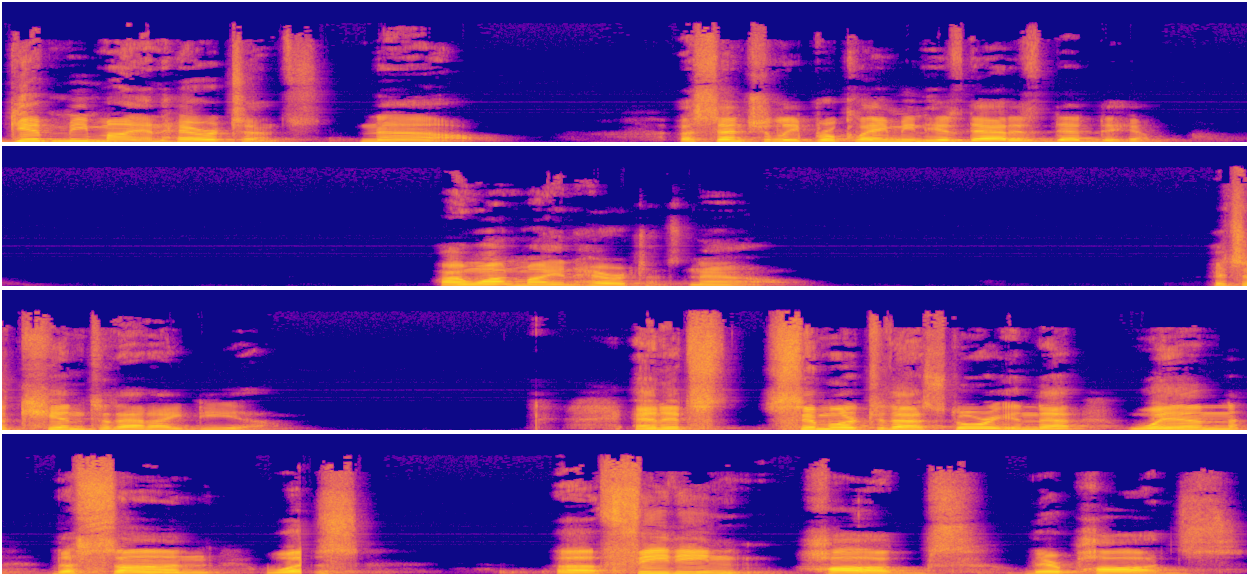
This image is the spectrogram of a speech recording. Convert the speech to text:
"Give me my inheritance now," essentially proclaiming his dad is dead to him. I want my inheritance now. It's akin to that idea. And it's similar to that story in that when the son was uh, feeding hogs their pods,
